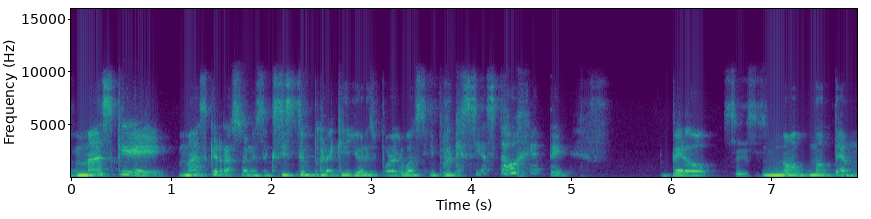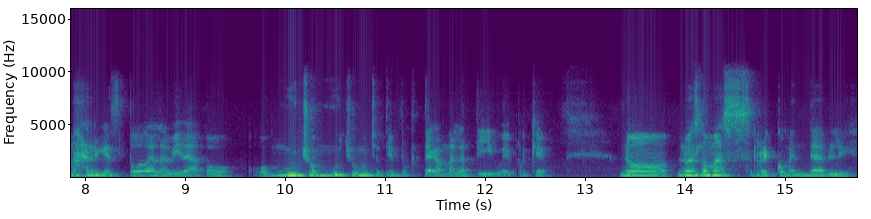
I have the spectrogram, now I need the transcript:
más que, más que razones existen para que llores por algo así, porque sí hasta ojete. Pero No, no te amargues toda la vida o, o, mucho, mucho, mucho tiempo que te haga mal a ti, güey, porque no, no es lo más recomendable.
